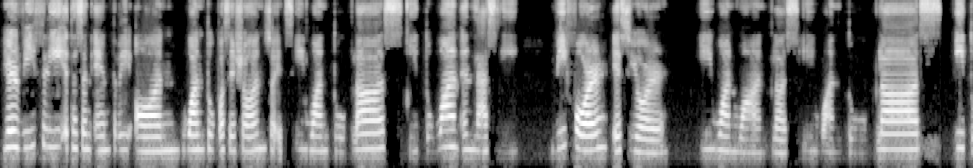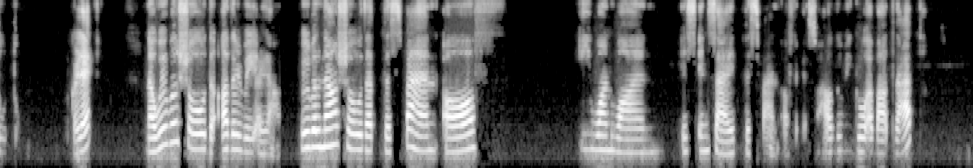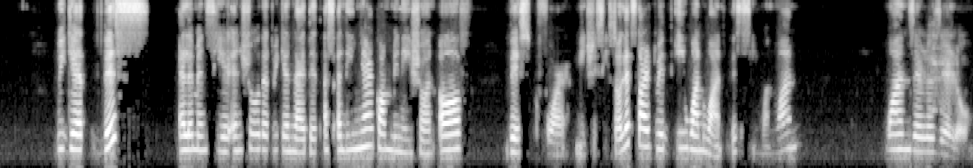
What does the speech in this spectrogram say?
Your V3, it has an entry on 1, 2 position. So it's E12 plus E21. And lastly, V4 is your E11 plus E12 plus E22. Correct? Now we will show the other way around. We will now show that the span of E11 is inside the span of S. So how do we go about that? We get this elements here and show that we can write it as a linear combination of these four matrices. So let's start with E11. This is E11, 1, 0, 0.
